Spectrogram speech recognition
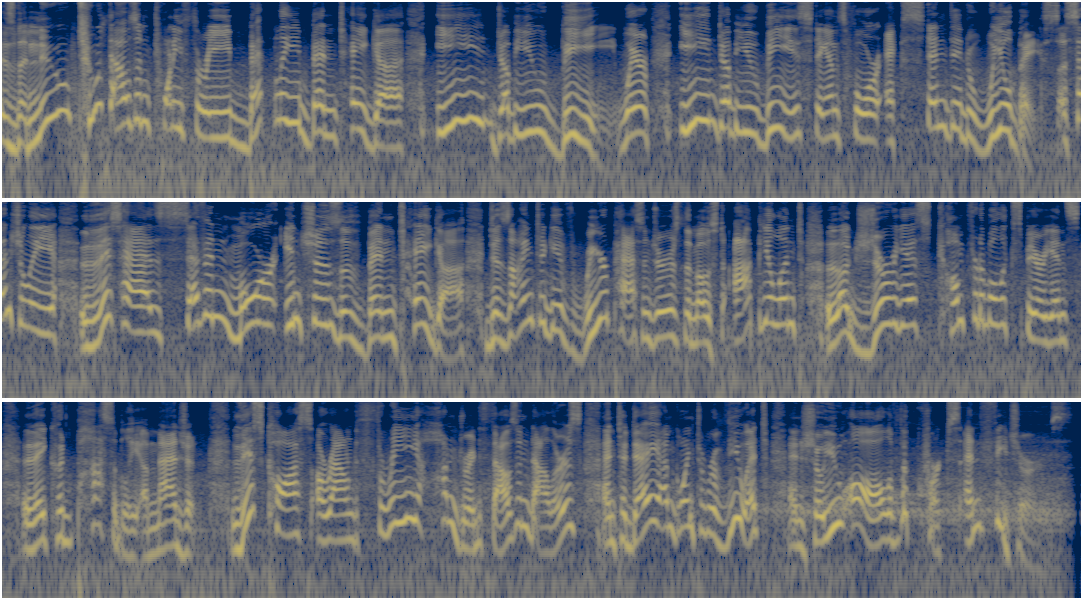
is the new 2023 Bentley Bentayga EWB, where EWB stands for Extended Wheelbase. Essentially, this has seven more inches of Bentayga designed to give rear passengers the most opulent, luxurious, comfortable experience they could possibly imagine. This costs around $300,000, and today I'm going to review it and show you all of the quirks and features.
